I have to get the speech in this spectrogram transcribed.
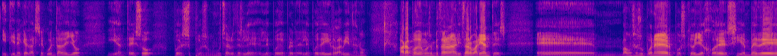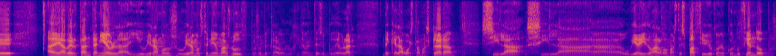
y tiene que darse cuenta de ello y ante eso pues, pues muchas veces le, puede, le puede ir la vida ¿no? ahora podemos empezar a analizar variantes eh, vamos a suponer pues que oye joder si en vez de eh, haber tanta niebla y hubiéramos, hubiéramos tenido más luz, pues hombre, claro, lógicamente se puede hablar de que el agua está más clara. Si la, si la hubiera ido algo más despacio yo conduciendo, pues,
